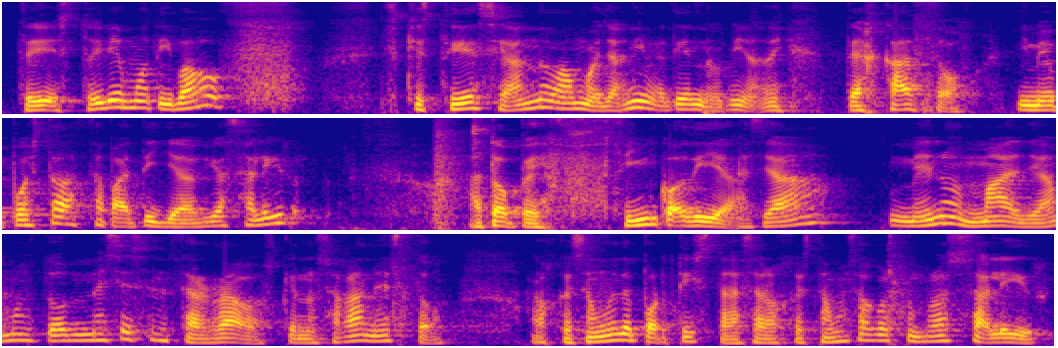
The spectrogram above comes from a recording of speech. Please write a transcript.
Estoy, estoy demotivado, es que estoy deseando, vamos, ya ni metiendo, mira, descalzo. Y me he puesto las zapatillas, voy a salir a tope. 5 días ya, menos mal, llevamos dos meses encerrados, que nos hagan esto, a los que somos deportistas, a los que estamos acostumbrados a salir.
